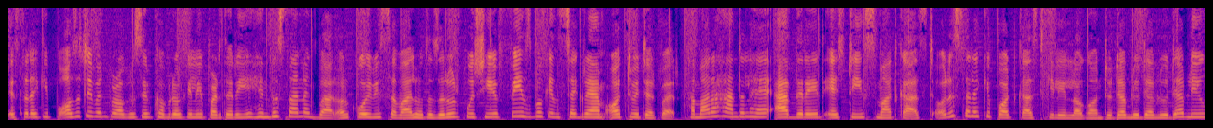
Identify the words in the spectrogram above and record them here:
इस तरह की पॉजिटिव एंड प्रोग्रेसिव खबरों के लिए पढ़ते रहिए हिंदुस्तान अखबार। और कोई भी सवाल हो तो ज़रूर पूछिए फेसबुक इंस्टाग्राम और ट्विटर पर। हमारा हैंडल है एट और इस तरह के पॉडकास्ट के लिए log on to W W W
